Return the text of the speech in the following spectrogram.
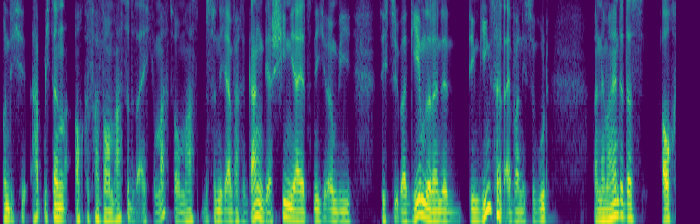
Und ich habe mich dann auch gefragt, warum hast du das eigentlich gemacht? Warum hast, bist du nicht einfach gegangen? Der schien ja jetzt nicht irgendwie sich zu übergeben, sondern der, dem ging es halt einfach nicht so gut. Und er meinte, dass auch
